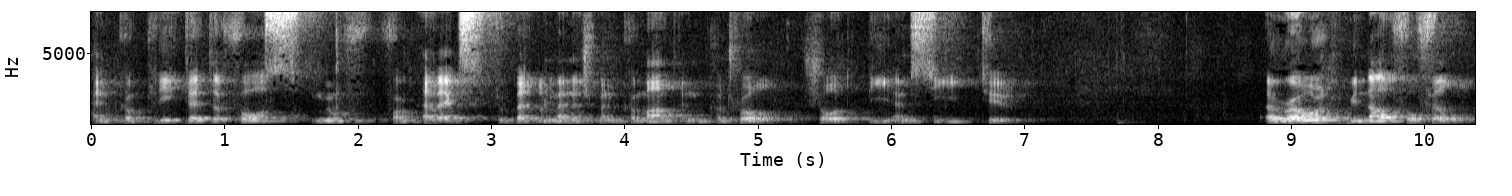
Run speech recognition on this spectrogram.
and completed the force move from AWACS to Battle Management Command and Control, short BMC2. A role we now fulfill.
